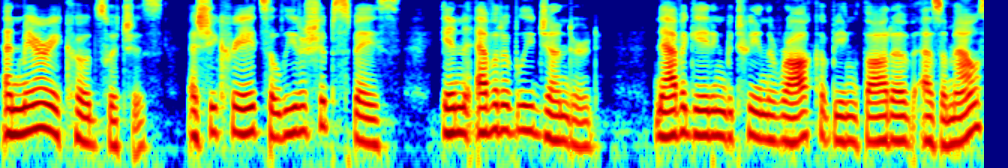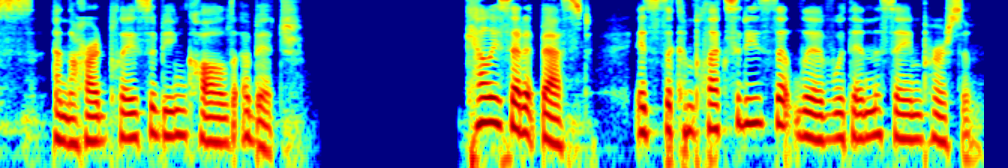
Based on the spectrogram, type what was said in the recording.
And Mary code switches as she creates a leadership space inevitably gendered, navigating between the rock of being thought of as a mouse and the hard place of being called a bitch. Kelly said it best it's the complexities that live within the same person,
